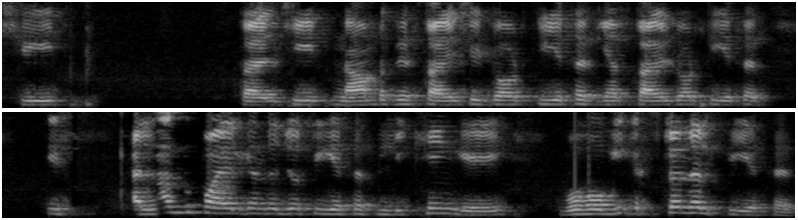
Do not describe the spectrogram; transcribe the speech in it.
शीट स्टाइल शीट नाम रखते style sheet dot C S S या style dot C S S इस अलग फ़ाइल के अंदर जो सी एस एस लिखेंगे वो होगी external C S S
